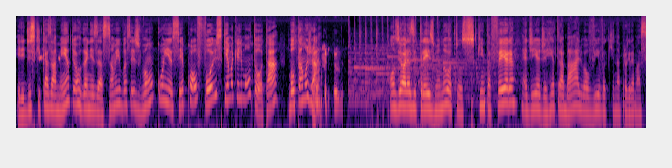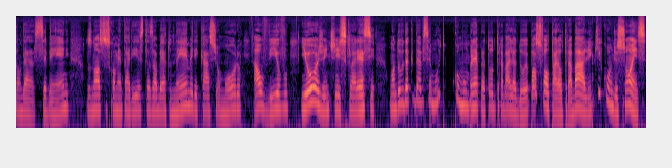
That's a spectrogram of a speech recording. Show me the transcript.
Ele disse que casamento é organização e vocês vão conhecer qual foi o esquema que ele montou, tá? Voltamos já. 11 horas e 3 minutos, quinta-feira, é dia de retrabalho ao vivo aqui na programação da CBN. Os nossos comentaristas Alberto Nemer e Cássio Moro ao vivo. E hoje a gente esclarece uma dúvida que deve ser muito comum né, para todo trabalhador. Eu posso faltar ao trabalho? Em que condições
